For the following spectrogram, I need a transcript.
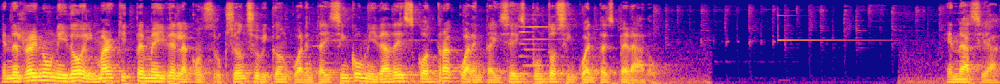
En el Reino Unido, el Market PMI de la construcción se ubicó en 45 unidades contra 46.50 esperado. En Asia,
